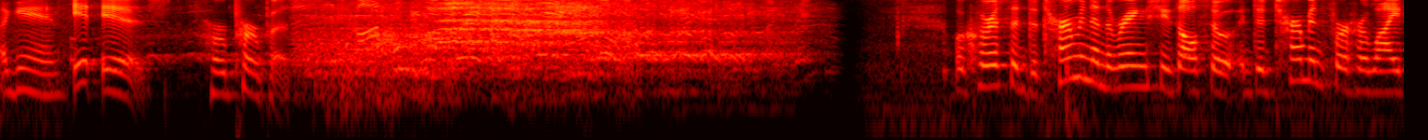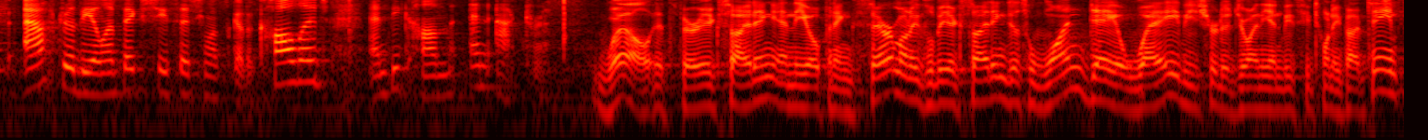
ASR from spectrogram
again. It is her purpose. Well, Claressa, determined in the ring. She's also determined for her life after the Olympics. She says she wants to go to college and become an actress. Well, it's very exciting, and the opening ceremonies will be exciting just one day away. Be sure to join the NBC 25 team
